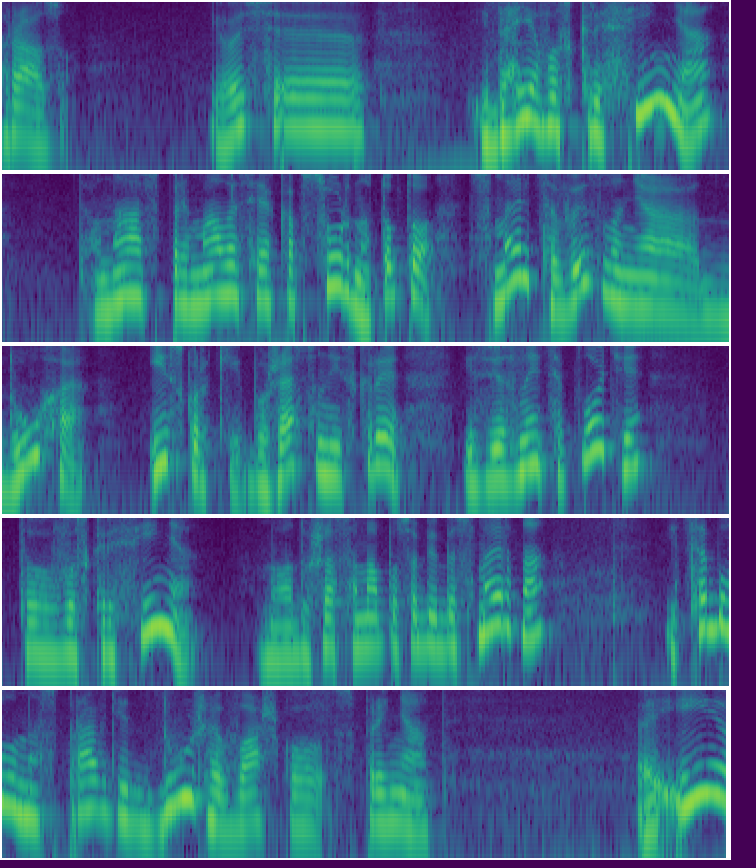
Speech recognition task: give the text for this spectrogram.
разу. І ось е, ідея Воскресіння вона сприймалася як абсурдно. Тобто смерть це визволення духа, іскорки, божественної іскри із в'язниці плоті, то Воскресіння, ну а душа сама по собі безсмертна. І це було насправді дуже важко сприйняти. Е, І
